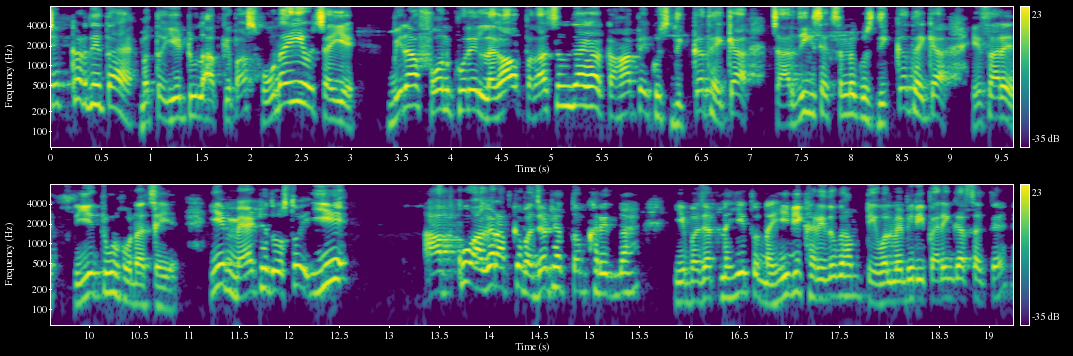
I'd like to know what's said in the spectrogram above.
चेक कर देता है। मतलब ये टूल आपके पास होना हो चाहिए। बिना फ़ोन खोले लगाओ पता चल जाएगा कहाँ पे कुछ दिक्कत है क्या? चार्जिंग सेक्शन में कुछ दिक्कत है क्या? ये सारे, ये टूल होना चाहिए। ये मैट है दोस्तों, ये आपको अगर आपका बजट है, तब खरीदना है। ये बजट नहीं है तो नहीं भी खरीदोगे, हम टेबल में भी रिपेयरिंग कर सकते हैं।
